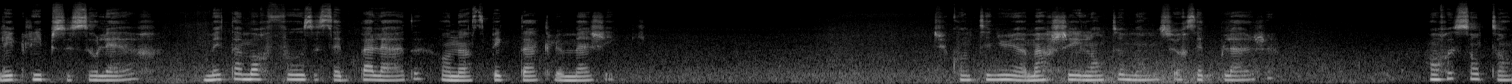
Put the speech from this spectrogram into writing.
L'éclipse solaire métamorphose cette balade en un spectacle magique. Tu continues à marcher lentement sur cette plage en ressentant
